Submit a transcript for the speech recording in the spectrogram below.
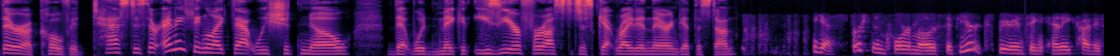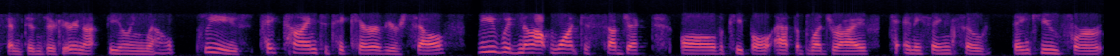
there a COVID test? Is there anything like that we should know that would make it easier for us to just get right in there and get this done? Yes, first and foremost, if you're experiencing any kind of symptoms or if you're not feeling well, please take time to take care of yourself. We would not want to subject all the people at the blood drive to anything, so thank you for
